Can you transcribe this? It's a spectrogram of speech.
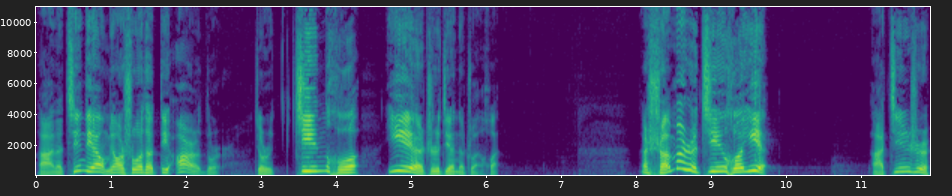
啊，那今天我们要说它第二对儿，就是金和液之间的转换。那什么是金和液？啊，金是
